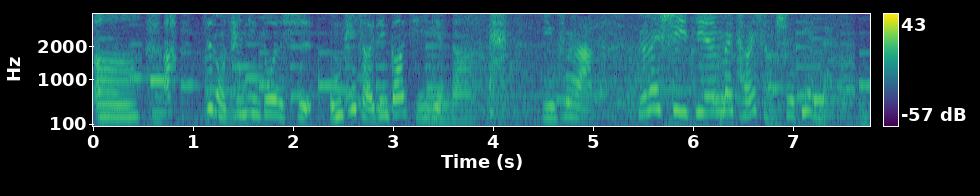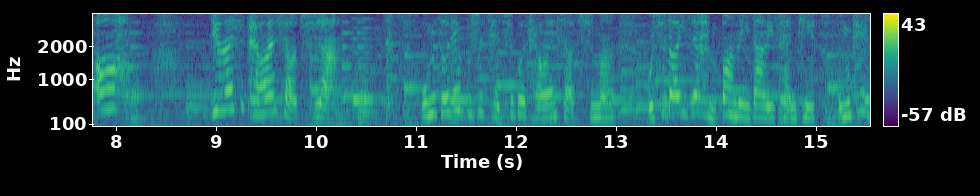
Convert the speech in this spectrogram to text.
嗯、啊，这种餐厅多的是，我们可以找一间高级一点的啊。尹夫人啊，原来是一间卖台湾小吃的店呢。哦，原来是台湾小吃啊！我们昨天不是才吃过台湾小吃吗？我知道一间很棒的意大利餐厅，我们可以。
